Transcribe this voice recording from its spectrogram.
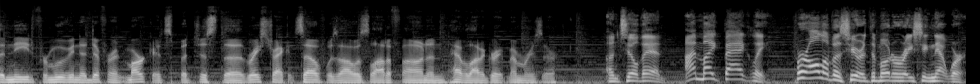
the need for moving to different markets, but just the racetrack itself was always a lot of fun and have a lot of great memories there. Until then, I'm Mike Bagley. For all of us here at the Motor Racing Network,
